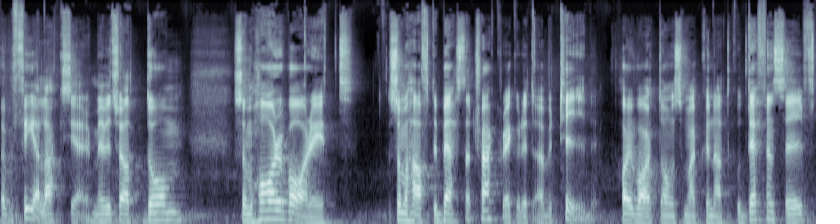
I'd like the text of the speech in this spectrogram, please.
över fel aktier. Men vi tror att de som har varit som har haft det bästa track recordet över tid har ju varit de som har kunnat gå defensivt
